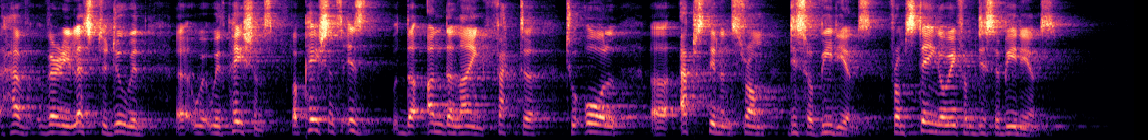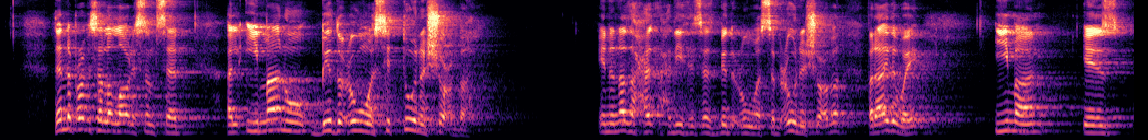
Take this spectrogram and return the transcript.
have very less to do with, uh, with patience. But patience is the underlying factor to all uh, abstinence from disobedience, from staying away from disobedience. Then the Prophet ﷺ said, Al-imanu bid'un wa shu'bah. In another hadith it says bid'un wa sab'una shu'bah. But either way, iman is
